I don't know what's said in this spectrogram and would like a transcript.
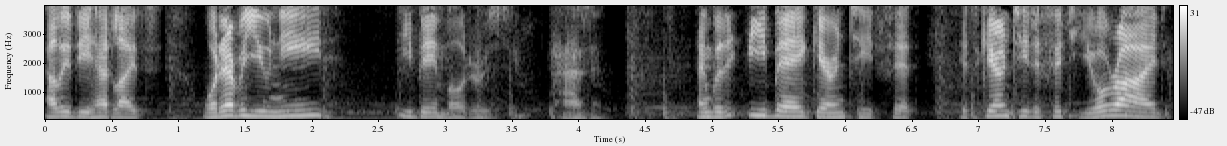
LED headlights, whatever you need, eBay Motors has it. And with eBay Guaranteed Fit, it's guaranteed to fit your ride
